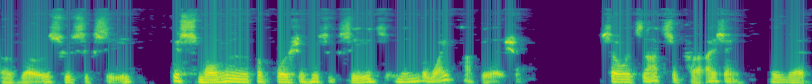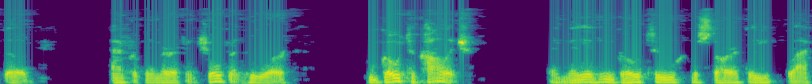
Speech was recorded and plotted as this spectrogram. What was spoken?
of those who succeed is smaller than the proportion who succeeds in the white population. So it's not surprising that uh, African American children who are who go to college, and many of them go to historically black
